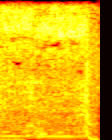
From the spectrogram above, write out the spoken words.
Burning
